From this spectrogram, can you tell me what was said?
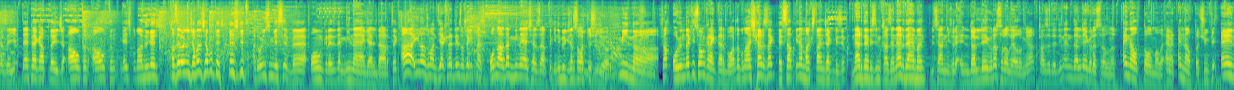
Kaze'yi. DP katlayıcı altın altın. Geç bunu hadi geç. Kaze'yle oynayacağım hadi çabuk geç. Geç git. Hadi oyun simgesi ve 10 kredi de Mina'ya geldi artık. Aa iyi lan o zaman diğer kredilerimiz hoşa gitmez. Onlardan Mina'ya açarız artık. Yeni bir gizem savaşçı açılıyorum. Mina. Şu an oyundaki son karakter bu arada. Bunu açarsak hesap yine maxlanacak bizim. Nerede bizim Kaze? Nerede hemen? Bir saniye şöyle enderliğe göre sıralayalım ya. Kaze dediğin enderliğe göre sıralanır. En altta olmalı. Evet en altta çünkü en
